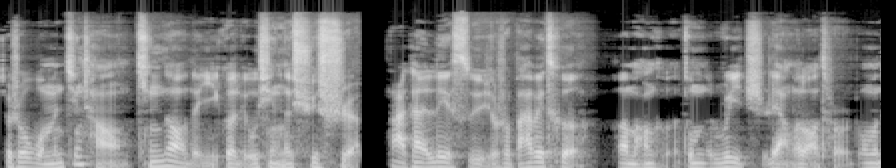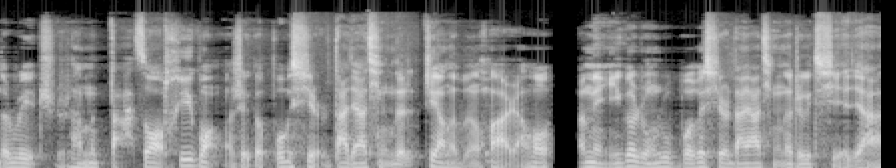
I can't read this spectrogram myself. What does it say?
就说我们经常听到的一个流行的叙事，大概类似于就是巴菲特。和芒格多么的 rich，两个老头多么的 rich，他们打造推广了这个伯克希尔大家庭的这样的文化，然后把每一个融入伯克希尔大家庭的这个企业家，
